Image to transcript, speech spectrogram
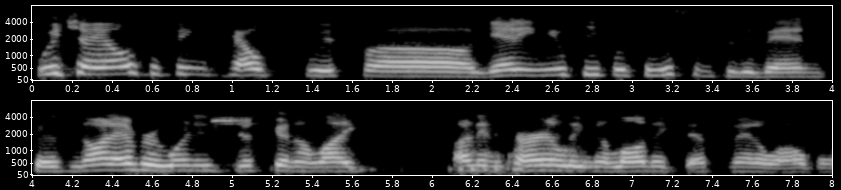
which i also think helps with uh getting new people to listen to the band because not everyone is just gonna like an entirely melodic death metal album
